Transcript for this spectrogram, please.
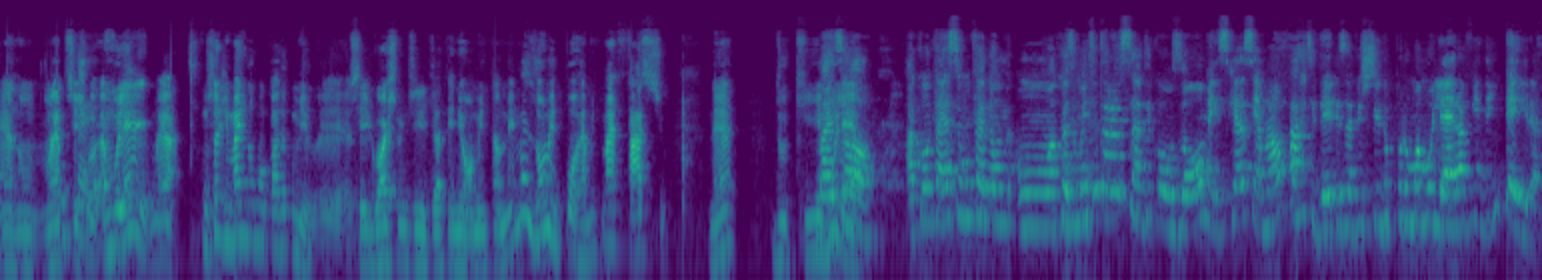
Né? Não, não é pra vocês... A mulher, é, função de imagem não concorda comigo. É, vocês gostam de, de atender homem também, mas homem, porra, é muito mais fácil, né? Do que mas, mulher. Ó, acontece um fenômeno, uma coisa muito interessante com os homens, que é assim, a maior parte deles é vestido por uma mulher a vida inteira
